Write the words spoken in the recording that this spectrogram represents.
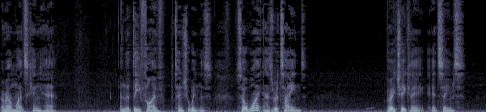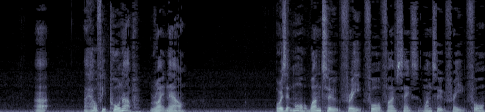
around white's king here and the d5 potential weakness. So white has retained, very cheekily it seems, uh, a healthy pawn up right now. Or is it more? One, two, three, four, five, six. One, two, three, four.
